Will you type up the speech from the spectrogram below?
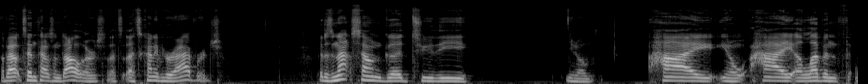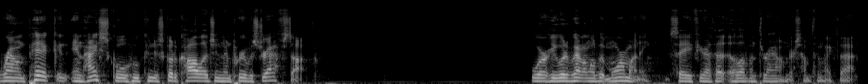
about $10,000, that's that's kind of your average. That does not sound good to the you know high, you know, high 11th round pick in, in high school who can just go to college and improve his draft stock where he would have gotten a little bit more money, say if you're at that 11th round or something like that.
